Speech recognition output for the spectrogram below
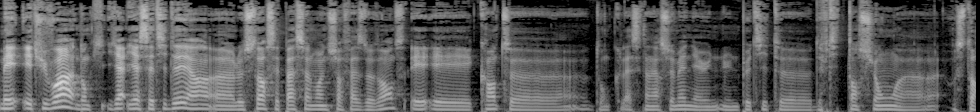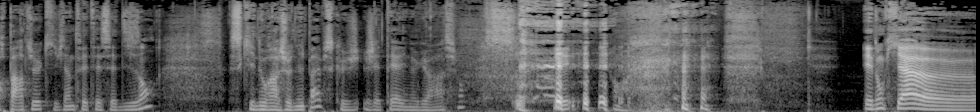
Mais et tu vois, donc il y a, il y a cette idée, hein, euh, le store c'est pas seulement une surface de vente. Et, et quand euh, donc là ces dernières semaines il y a une, une petite, euh, des petites tensions euh, au store Pardieu qui vient de fêter ses 10 ans, ce qui nous rajeunit pas puisque j'étais à l'inauguration. et, et donc il y a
